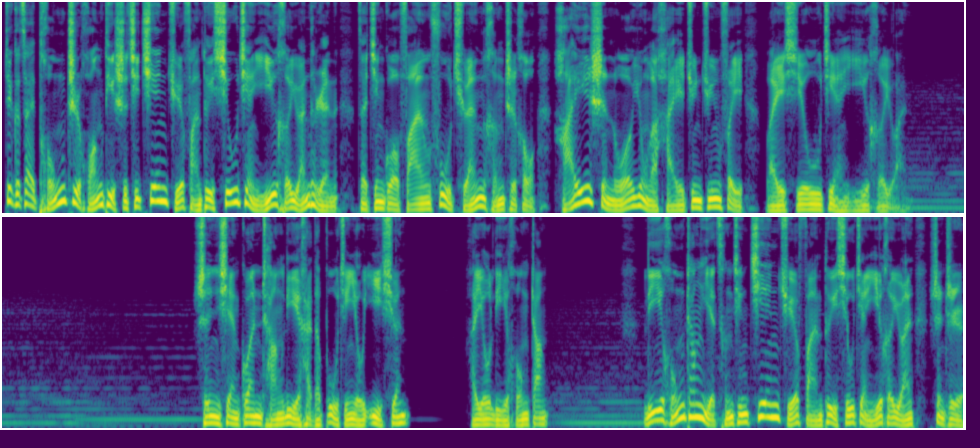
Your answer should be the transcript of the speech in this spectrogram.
这个在同治皇帝时期坚决反对修建颐和园的人，在经过反复权衡之后，还是挪用了海军军费来修建颐和园。深陷官场厉害的不仅有奕轩，还有李鸿章。李鸿章也曾经坚决反对修建颐和园，甚至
